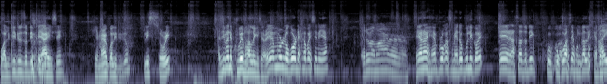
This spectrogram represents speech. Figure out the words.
কোৱালিটিটো যদি বেয়া আহিছে কেমেৰাৰ কোৱালিটিটো প্লিজ চৰি আজি মানে খুবেই ভাল লাগিছে আৰু। এয়া মোৰ লগৰ দেখা পাইছেনে এয়া? এইটো আমাৰ এয়া নাম হেম প্ৰকাশ মেধক বুলি কয়। এই ৰাস্তাত যদি কুকুৰ আছে সোনকালে খেদক। আই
